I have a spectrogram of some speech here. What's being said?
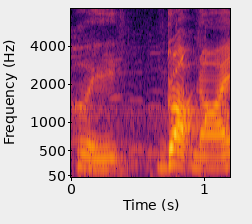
เฮ้ยดรอปน้อย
